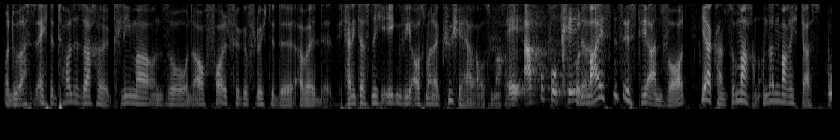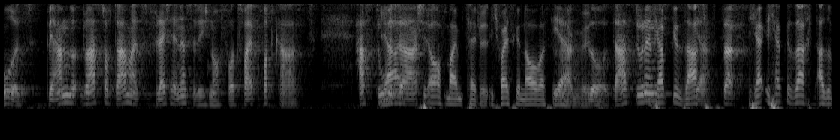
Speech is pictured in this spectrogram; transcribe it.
Und du, das ist echt eine tolle Sache, Klima und so und auch voll für Geflüchtete, aber äh, kann ich das nicht irgendwie aus meiner Küche heraus machen? Ey, apropos Kinder. Und meistens ist die Antwort, ja, kannst du machen. Und dann mache ich das. Moritz, wir haben, du hast doch damals, vielleicht erinnerst du dich noch, vor zwei Podcasts, hast du ja, gesagt, steht auch auf meinem Zettel. Ich weiß genau, was du ja, sagen willst. so, da hast du nämlich, Ich habe gesagt, ja, ich habe ich hab gesagt, also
